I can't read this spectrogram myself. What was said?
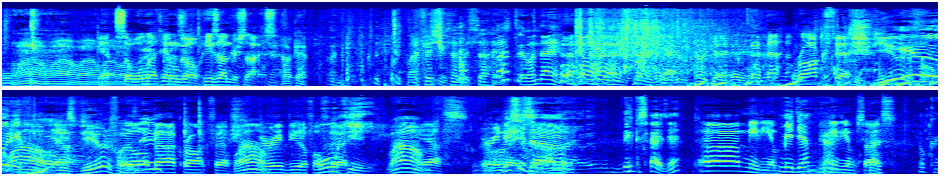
Wow, wow, wow, Yeah, wow. so we'll very let him impressive. go. He's undersized. Okay. My fish is undersized. That's the one that. Rockfish. Beautiful. Wow. Beautiful. He's beautiful. isn't he? Quillback rockfish. Wow. Very beautiful fish. Wow. Yes, very Oh, nice. This is a big size, eh? uh, medium. Medium? Okay. Medium size. Okay.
